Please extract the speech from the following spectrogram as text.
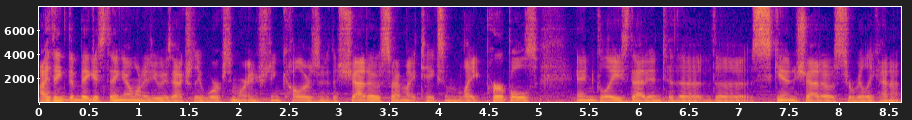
I think the biggest thing I want to do is actually work some more interesting colors into the shadows. So I might take some light purples and glaze that into the the skin shadows to really kind of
